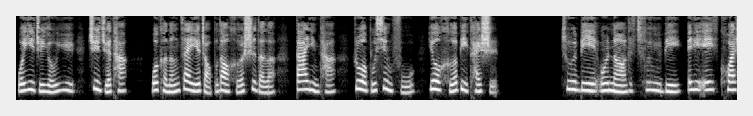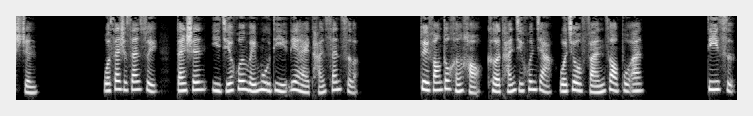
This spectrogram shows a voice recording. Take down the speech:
我一直犹豫拒绝他。我可能再也找不到合适的了。答应他，若不幸福，又何必开始？To be or not to be? any question。我三十三岁，单身，以结婚为目的恋爱谈三次了，对方都很好，可谈及婚嫁，我就烦躁不安。第一次，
